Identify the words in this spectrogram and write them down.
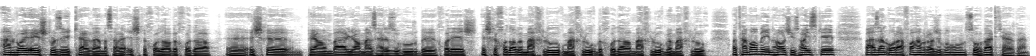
انواع عشق رو ذکر کردم مثلا عشق خدا به خدا عشق پیامبر یا مظهر ظهور به خودش عشق خدا به مخلوق مخلوق به خدا مخلوق به مخلوق. و تمام اینها چیزهایی است که بعضا عرفا هم راجع به اون صحبت کردن.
